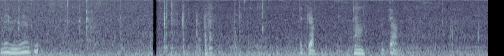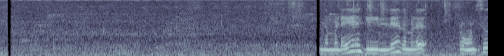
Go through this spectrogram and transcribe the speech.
ഇതെങ്ങനെ ഇത് വെക്കാം വെക്കാം നമ്മുടെ ഗ്രില്ല് നമ്മൾ പ്രോൺസ്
